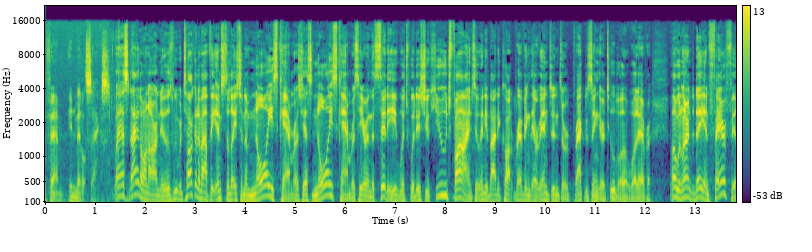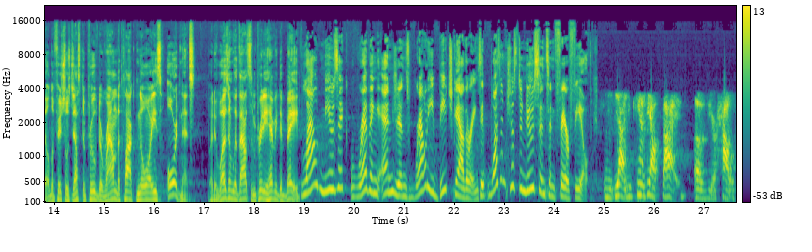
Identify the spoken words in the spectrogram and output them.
FM in Middlesex. Last night on our news, we were talking about the installation of noise cameras, yes, noise cameras here in the city, which would issue huge fines to anybody caught revving their engines or practicing their tuba or whatever. Well, we learned today in Fairfield, officials just approved a round the clock noise ordinance. But it wasn't without some pretty heavy debate. Loud music, revving engines, rowdy beach gatherings. It wasn't just a nuisance in Fairfield. Yeah, you can't be outside of your house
